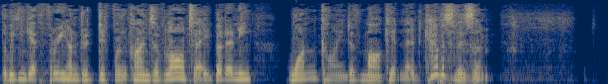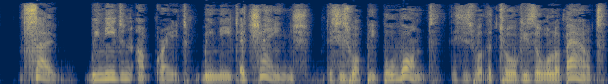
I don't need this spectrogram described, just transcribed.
that we can get 300 different kinds of latte, but only one kind of market-led capitalism. So, we need an upgrade. We need a change. This is what people want. This is what the talk is all about.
